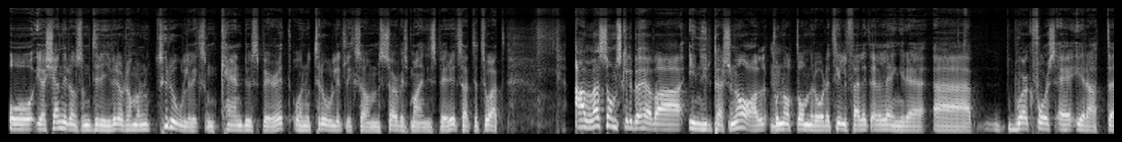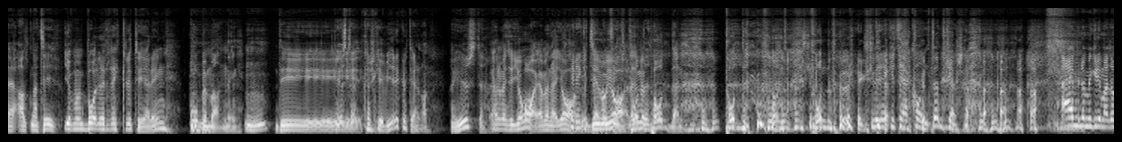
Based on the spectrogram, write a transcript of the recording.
Och jag känner de som driver det och de har en otrolig liksom, can-do spirit och en otroligt liksom, service-minded spirit. Så att jag tror att alla som skulle behöva inhyrd personal på något område, tillfälligt eller längre, eh, Workforce är ert eh, alternativ. Ja, men både rekrytering och bemanning. Det, Mm. Just det. Kanske ska vi rekrytera någon? Ja, just det. Eller men, ja, jag menar jag, rekrytera du och jag. Nej, men podden. Podden, podden, behöver Ska vi rekrytera. rekrytera content kanske? Nej, men de är grymma. De är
